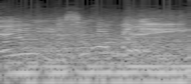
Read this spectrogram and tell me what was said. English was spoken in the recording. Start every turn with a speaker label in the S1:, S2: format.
S1: time, missing away.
